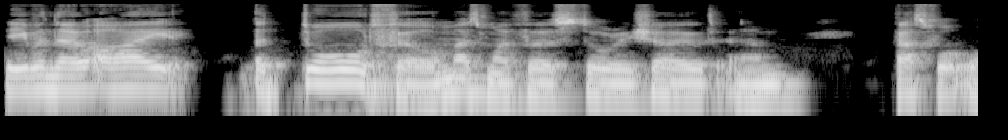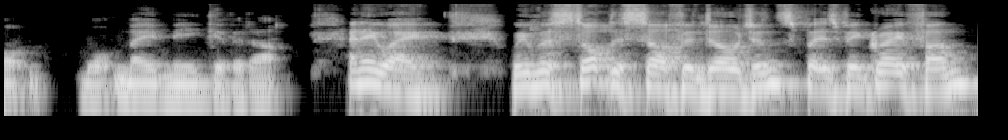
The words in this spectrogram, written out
even though I adored film, as my first story showed, um, that's what, what what made me give it up. Anyway, we must stop this self indulgence, but it's been great fun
